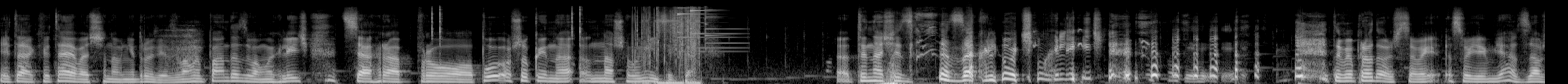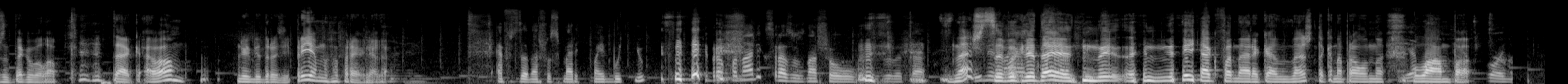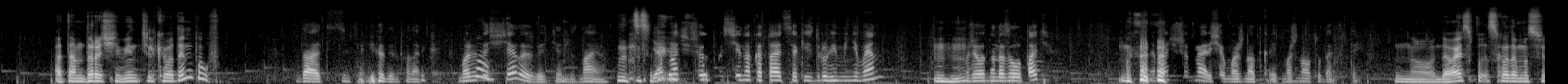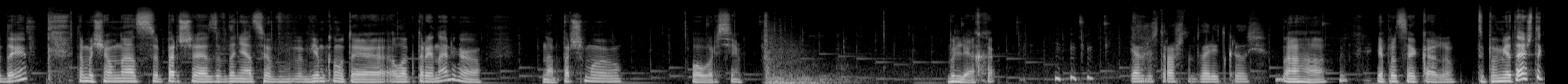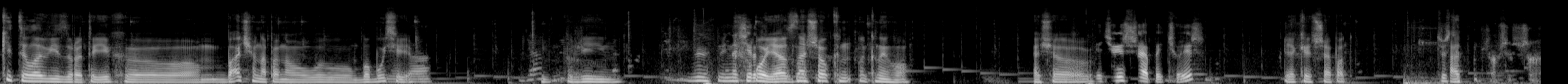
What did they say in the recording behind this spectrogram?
І так, вітаю вас, шановні друзі. З вами Панда, з вами Гліч. Ця гра про пошуки на нашого місяця. Е, Ти наче заключив гліч. Ти виправдовуєш своє ім'я, завжди так було. Так, а вам, любі друзі, приємного перегляду. Еф за нашу смерть майбутню. Ти брав фонарик сразу з нашого ЗВК. Знаєш, це виглядає не, не як фонарик, а знаєш, така направлена Я- лампа. Я. А там, до речі, він тільки один був? Да, це тільки один фонарик. Може десь ще лежить, я не знаю. Я бачу, що постійно катається якийсь другий мінівен. Може одне раз залутати? Не бачу, що двері ще можна відкрити, можна отуди піти. Ну, давай сходимо сюди, тому що в нас перше завдання це ввімкнути електроенергію на першому поверсі. Бляха. Як вже страшно двері відкрились. Ага, я про це і кажу. Ти пам'ятаєш такі телевізори? Ти їх е, бачив, напевно, у бабусі? Ну, да. Блін. О, я знайшов кн- книгу. А що, Я чуєш шепи, чуєш? Який шепот? А- так?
